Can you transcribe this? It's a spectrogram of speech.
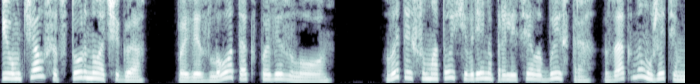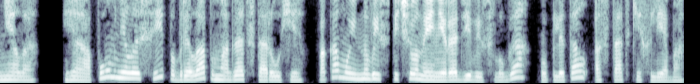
и умчался в сторону очага. Повезло так повезло. В этой суматохе время пролетело быстро, за окном уже темнело. Я опомнилась и побрела помогать старухе, пока мой новоиспеченный нерадивый слуга уплетал остатки хлеба.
